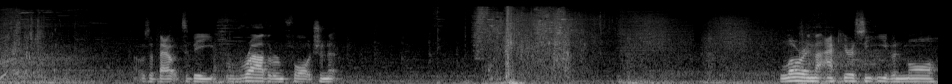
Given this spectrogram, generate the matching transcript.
That was about to be rather unfortunate. Lowering that accuracy even more.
